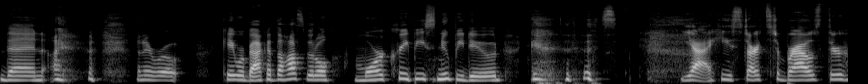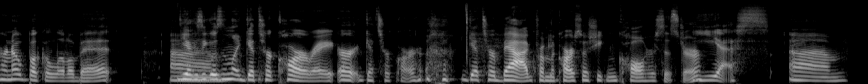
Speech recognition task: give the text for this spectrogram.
Then I, then I wrote, okay, we're back at the hospital. More creepy Snoopy dude. Yeah, he starts to browse through her notebook a little bit. yeah, because he goes Um, and like gets her car right, or gets her car, gets her bag from the car so she can call her sister. Yes. Um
